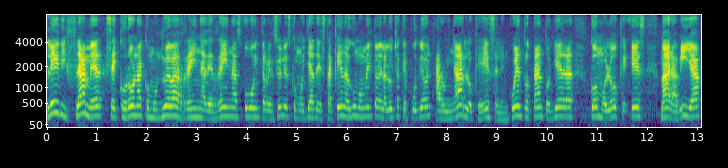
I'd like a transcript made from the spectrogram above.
Lady Flammer se corona como nueva reina de reinas. Hubo intervenciones como ya destaqué en algún momento de la lucha que pudieron arruinar lo que es el encuentro, tanto Yedra como lo que es Maravilla.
